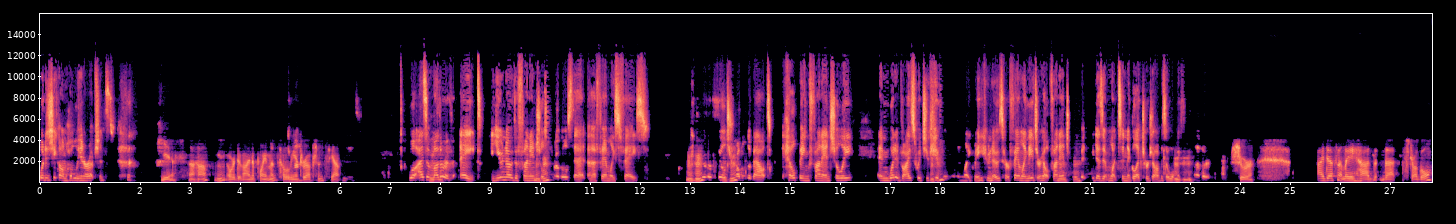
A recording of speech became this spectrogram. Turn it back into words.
what did she call them holy interruptions? Yes. Uh huh. Mm, or divine appointments, holy yeah. interruptions. Yeah. Well, as a mm mother of eight, you know the financial mm-hmm. struggles that uh, families face. Mm-hmm. Do you ever feel mm-hmm. troubled about helping financially? And what advice would you give mm-hmm. a woman like me who knows her family needs her help financially, mm-hmm. but she doesn't want to neglect her job as a wife and mother? Sure. I definitely had that struggle.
